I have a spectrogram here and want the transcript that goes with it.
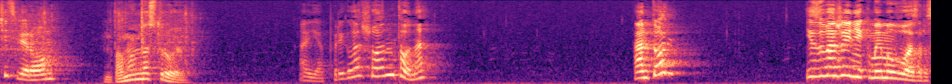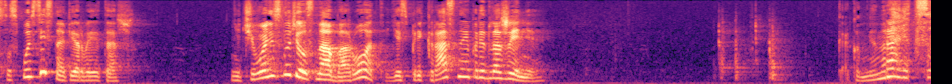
четвером. Ну, По-моему, настрою. А я приглашу Антона. Антон, из уважения к моему возрасту спустись на первый этаж. Ничего не случилось, наоборот, есть прекрасное предложение. Как он мне нравится.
